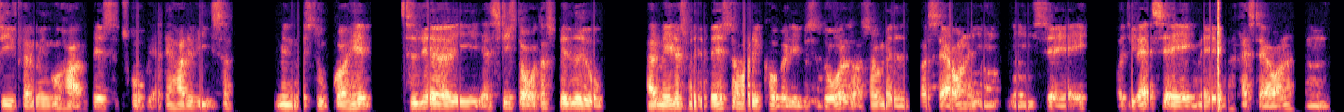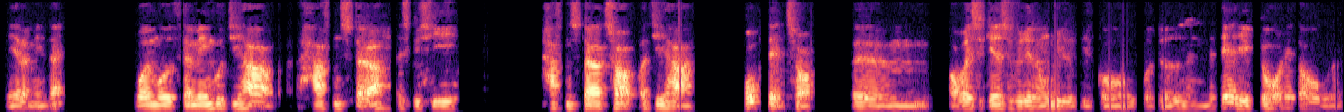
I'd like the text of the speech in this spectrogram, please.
sige, at Flamengo har den bedste trup. Ja, det har det vist sig. Men hvis du går hen tidligere i ja, sidste år, der spillede jo Palmeiras med det bedste hold i Copa Libertadores, og så med reserverne i, i Serie A og de vandt Serie A med reserverne, mere eller mindre. Hvorimod Flamengo, de har haft en større, hvad skal vi sige, haft en større top, og de har brugt den top, øhm, og risikeret selvfølgelig, at nogen ville, ville gå, gå døde, men, men det har de ikke gjort, ikke? og øh,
